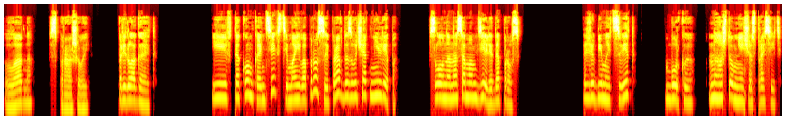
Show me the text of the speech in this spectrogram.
«Ладно, спрашивай», — предлагает. И в таком контексте мои вопросы и правда звучат нелепо, словно на самом деле допрос. «Любимый цвет?» Буркую. «Ну а что мне еще спросить?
